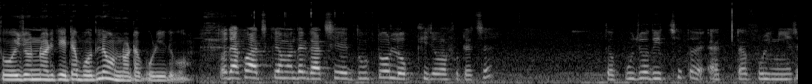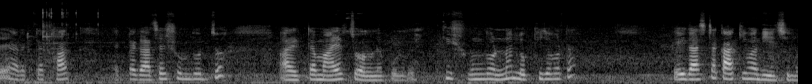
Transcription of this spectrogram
তো ওই জন্য আর কি এটা বদলে অন্যটা পরিয়ে দেবো। তো দেখো আজকে আমাদের গাছে দুটো লক্ষ্মী জবা ফুটেছে। তো পুজো দিচ্ছে, তো একটা ফুল নিয়ে যায়, আর একটা থাক একটা গাছের সৌন্দর্য আর একটা মায়ের চরণে পড়বে। কি সুন্দর না লক্ষ্মী জবাটা? এই গাছটা কাকিমা দিয়েছিল।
